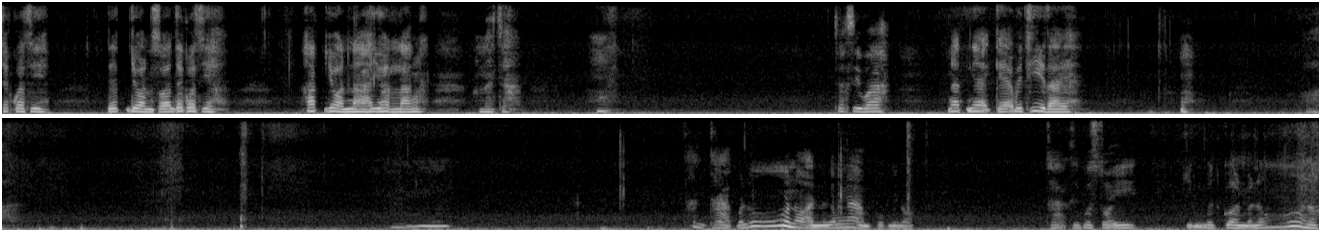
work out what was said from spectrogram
จักว่าสิเด็ดหย่อนซ้อนจักว่าสิหักหย่อนนาหย่อนหลังนะจ๊ะจักสิว่า งัดแงะแกะไปที่ใดท่านถากมันโอ้เนาะอันนึงงามๆพวกนี้เนาะถากสิบสวยกินเบิดก่อนบ่เนาะเนาะ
